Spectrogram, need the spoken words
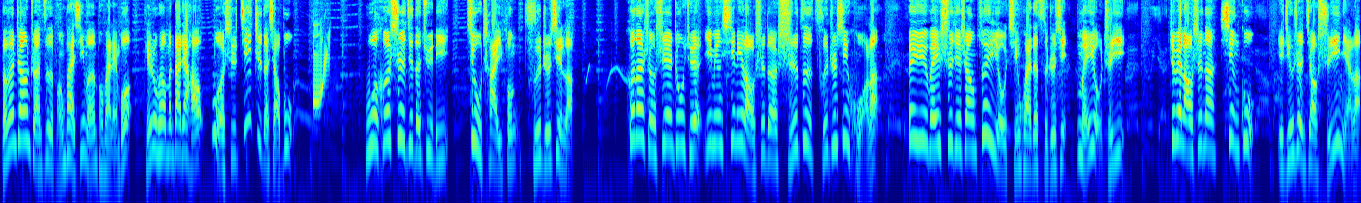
本文章转自澎湃新闻、澎湃联播。听众朋友们，大家好，我是机智的小布。我和世界的距离就差一封辞职信了。河南省实验中学一名心理老师的十字辞职信火了。被誉为世界上最有情怀的辞职信，没有之一。这位老师呢，姓顾，已经任教十一年了。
